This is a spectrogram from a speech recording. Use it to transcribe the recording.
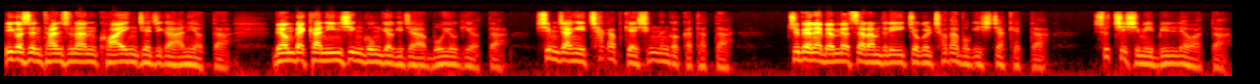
이것은 단순한 과잉 제지가 아니었다. 명백한 인신공격이자 모욕이었다. 심장이 차갑게 식는 것 같았다. 주변의 몇몇 사람들이 이쪽을 쳐다보기 시작했다. 수치심이 밀려왔다.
